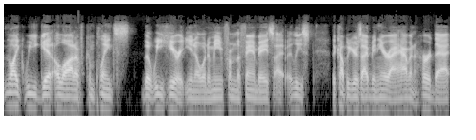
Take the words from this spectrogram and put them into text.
like we get a lot of complaints that we hear it. You know what I mean from the fan base. I, at least the couple years I've been here, I haven't heard that,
